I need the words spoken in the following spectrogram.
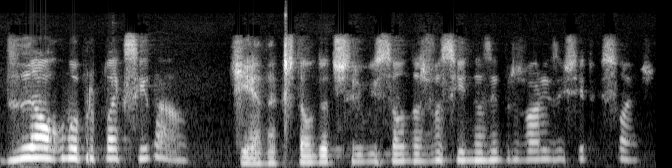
de alguma perplexidade, que é da questão da distribuição das vacinas entre as várias instituições.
